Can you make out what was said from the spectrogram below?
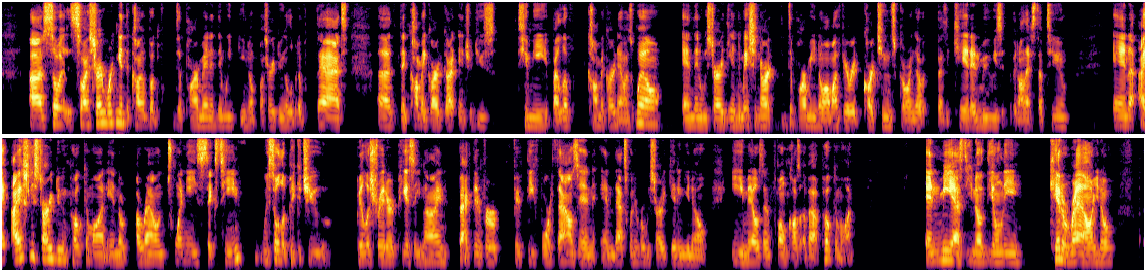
Uh, so so I started working in the comic book department, and then we, you know, I started doing a little bit of that. Uh, then Comic Art got introduced to me. I love Comic Art now as well. And then we started the animation art department. You know, all my favorite cartoons growing up as a kid and movies and all that stuff too and I, I actually started doing Pokemon in around 2016. We sold a Pikachu Illustrator PSA 9 back then for 54,000 and that's whenever we started getting, you know, emails and phone calls about Pokemon. And me as, you know, the only kid around, you know,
